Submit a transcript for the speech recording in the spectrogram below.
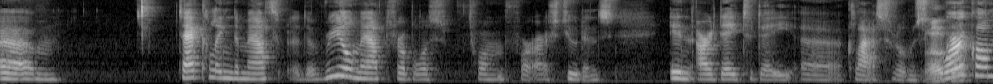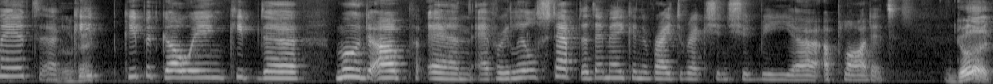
um, tackling the math, the real math troubles from for our students in our day-to-day uh, classrooms. Okay. Work on it. Uh, Okay. Keep keep it going. Keep the mood up, and every little step that they make in the right direction should be uh, applauded. Good.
